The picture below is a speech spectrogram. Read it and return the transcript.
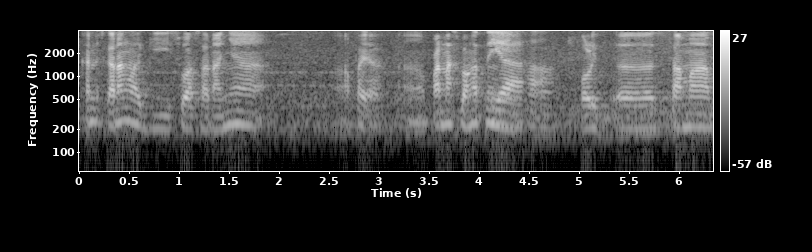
Kan sekarang lagi suasananya apa ya? eh, panas banget nih. Iya, ha-ha. Polit eh, sama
